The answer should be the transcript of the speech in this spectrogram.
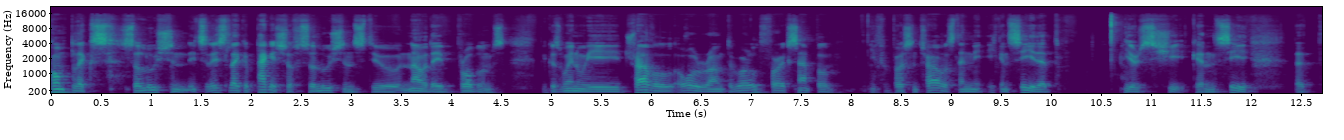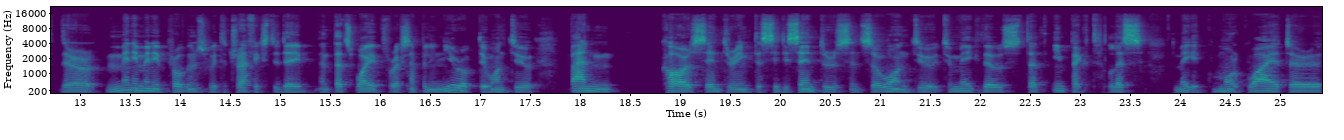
complex solution. It's it's like a package of solutions to nowadays problems. Because when we travel all around the world, for example, if a person travels, then he can see that he or she can see that there are many many problems with the traffics today, and that's why, for example, in Europe they want to ban cars entering the city centers and so on to to make those that impact less, to make it more quieter,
